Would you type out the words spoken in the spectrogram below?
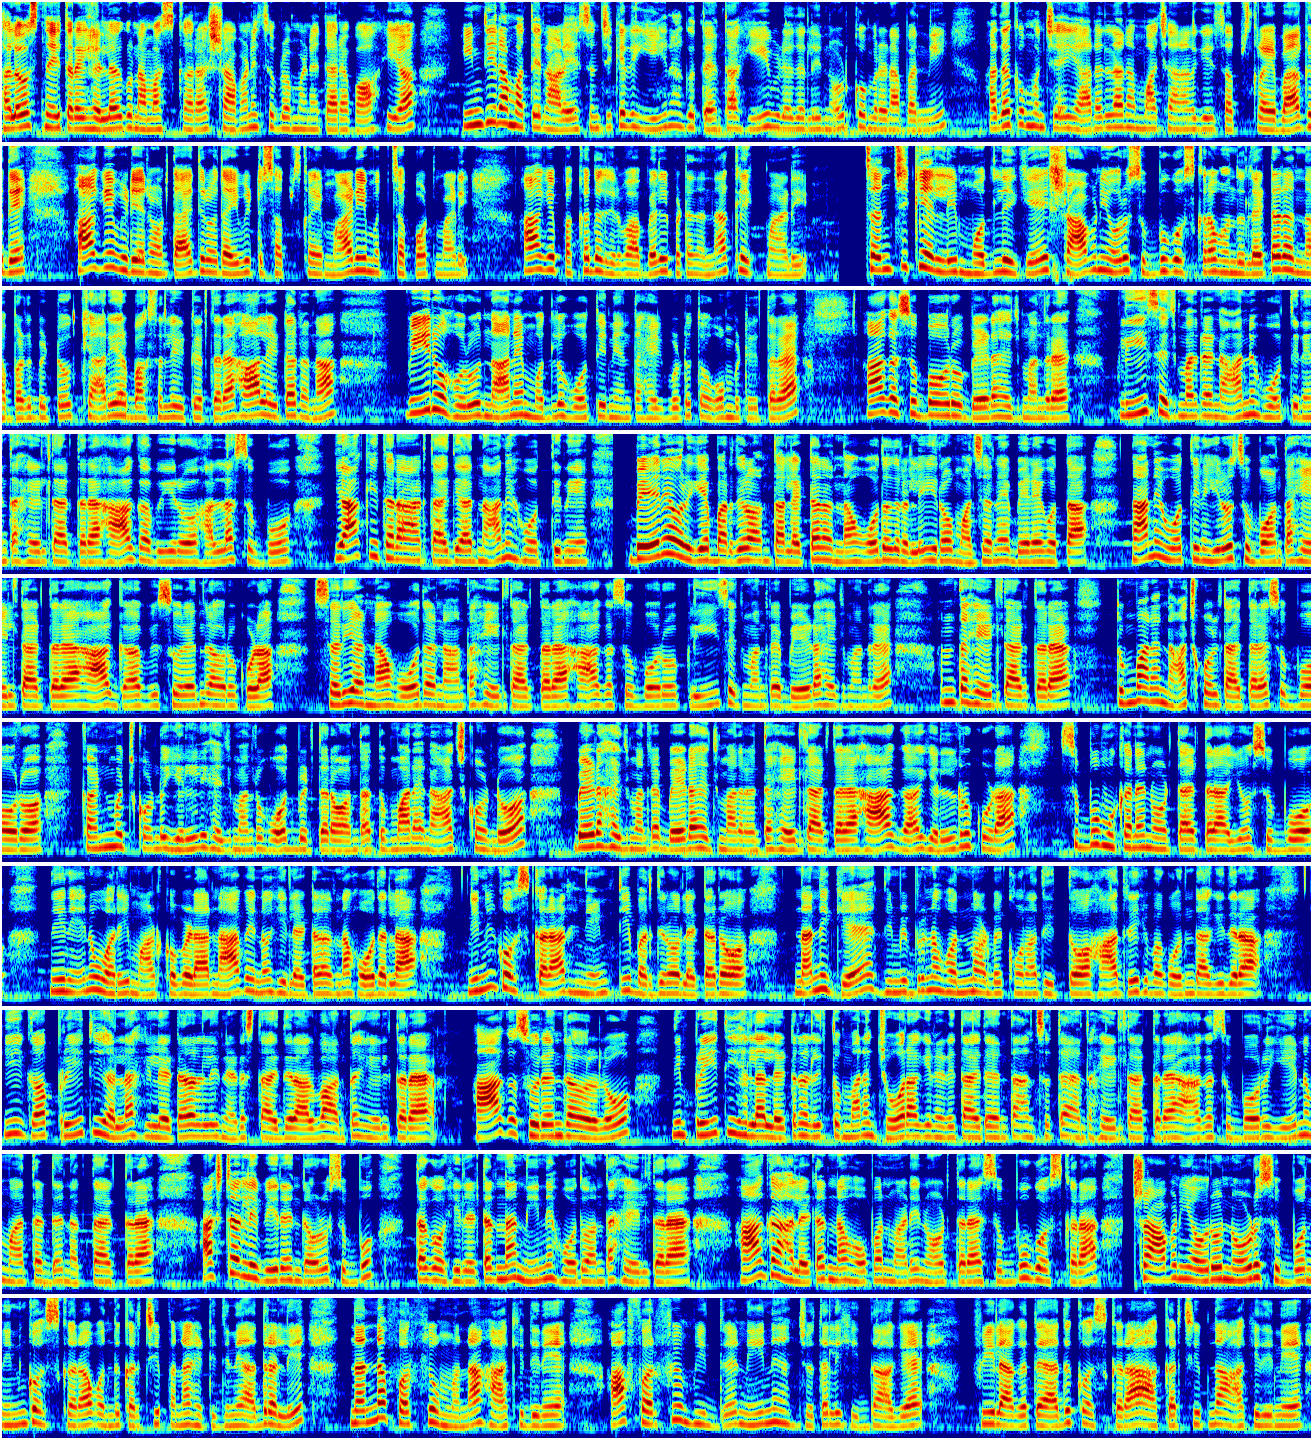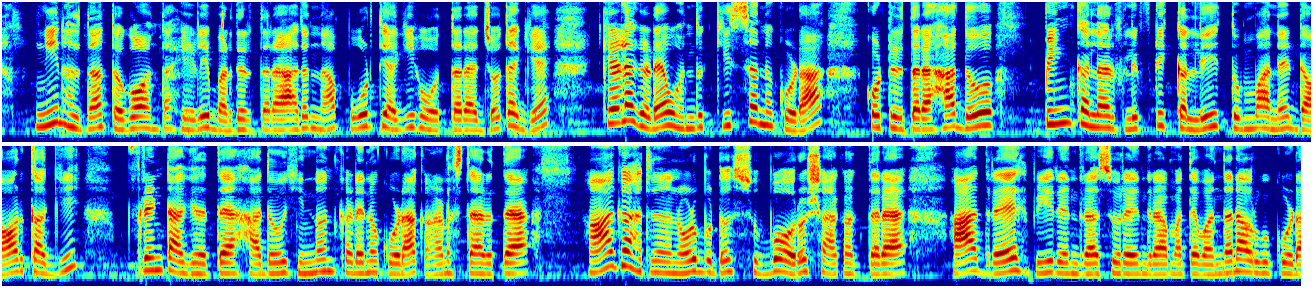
Hello ಸ್ನೇಹಿತರೆ, ಎಲ್ಲರಿಗೂ ನಮಸ್ಕಾರ. ಶ್ರಾವಣಿ ಸುಬ್ರಹ್ಮಣ್ಯ ಧಾರಾವಾಹಿಯ ಇಂದಿನ ಮತ್ತು ನಾಳೆಯ ಸಂಚಿಕೆಯಲ್ಲಿ ಏನಾಗುತ್ತೆ ಅಂತ ಈ ವಿಡಿಯೋದಲ್ಲಿ ನೋಡ್ಕೊಂಬರೋಣ ಬನ್ನಿ. ಅದಕ್ಕೂ ಮುಂಚೆ ಯಾರೆಲ್ಲ ನಮ್ಮ ಚಾನಲ್ಗೆ ಸಬ್ಸ್ಕ್ರೈಬ್ ಆಗದೆ ಹಾಗೆ ವಿಡಿಯೋ ನೋಡ್ತಾ ಇದ್ದಿರೋ, ದಯವಿಟ್ಟು ಸಬ್ಸ್ಕ್ರೈಬ್ ಮಾಡಿ ಮತ್ತು ಸಪೋರ್ಟ್ ಮಾಡಿ. ಹಾಗೆ ಪಕ್ಕದಲ್ಲಿರುವ ಬೆಲ್ ಬಟನನ್ನು ಕ್ಲಿಕ್ ಮಾಡಿ. ಸಂಚಿಕೆಯಲ್ಲಿ ಮೊದಲಿಗೆ ಶ್ರಾವಣಿಯವರು ಸುಬ್ಬುಗೋಸ್ಕರ ಒಂದು ಲೆಟರನ್ನು ಬರೆದ್ಬಿಟ್ಟು ಕ್ಯಾರಿಯರ್ ಬಾಕ್ಸಲ್ಲಿ ಇಟ್ಟಿರ್ತಾರೆ. ಆ ಲೆಟರನ್ನು ವೀರು ಅವರು, ನಾನೇ ಮೊದಲು ಓದ್ತೀನಿ ಅಂತ ಹೇಳ್ಬಿಟ್ಟು ತೊಗೊಂಡ್ಬಿಟ್ಟಿರ್ತಾರೆ. ಆಗ ಸುಬ್ಬು ಅವರು, ಬೇಡ ಯಜಮಾನ್ರೆ ಪ್ಲೀಸ್ ಯಜಮಾನ್ರೆ, ನಾನೇ ಓದ್ತೀನಿ ಅಂತ ಹೇಳ್ತಾ ಇರ್ತಾರೆ. ಆಗ ವೀರು, ಅಲ್ಲ ಸುಬ್ಬು, ಯಾಕೆ ಈ ಥರ ಆಡ್ತಾ ಇದೆಯಾ? ನಾನೇ ಓದ್ತೀನಿ ಬೇರೆಯವರಿಗೆ ಬರೆದಿರೋ ಅಂಥ ಲೆಟರನ್ನು ಓದೋದ್ರಲ್ಲಿ ಇರೋ ಮಜಾನೇ ಬೇರೆ ಗೊತ್ತಾ? ನಾನೇ ಓದ್ತೀನಿ ಇರೋ ಸುಬ್ಬು ಅಂತ ಹೇಳ್ತಾ ಇರ್ತಾರೆ. ಆಗ ವಿ ಸುರೇಂದ್ರ ಅವರು ಕೂಡ, ಸರಿ ಅಣ್ಣ ಓದೋಣ ಅಂತ ಹೇಳ್ತಾ ಇರ್ತಾರೆ. ಆಗ ಸುಬ್ಬು ಅವರು ಪ್ಲೀಸ್ ಯಜಮಾನ್ರೆ, ಬೇಡ ಯಜಮಾನ್ರೆ ಅಂತ ಹೇಳ್ತಾ ಇರ್ತಾರೆ. ತುಂಬಾ ನಾಚ್ಕೊಳ್ತಾ ಇರ್ತಾರೆ ಸುಬ್ಬು ಅವರು. ಕಣ್ಣು ಮುಚ್ಕೊಂಡು ಎಲ್ಲಿ ಯಜಮಾನ್ರು ಓದ್ಬಿಡ್ತಾರೋ ಅಂತ ತುಂಬಾ ನಾಚ್ಕೊಂಡು ಬೇಡ ಯಜಮಾನ್ರೆ ಬೇಡ ಯಜಮಾನ್ರೆ ಅಂತ ಹೇಳ್ತಾ ಇರ್ತಾರೆ. ಆಗ ಎಲ್ಲರೂ ಕೂಡ ಸುಬ್ಬು ಮುಖನೇ ನೋಡ್ತಾ ಇರ್ತಾರೆ. ಅಯ್ಯೋ ಸುಬ್ಬು, ನೀನೇನು ವರಿ ಮಾಡ್ಕೋಬೇಡ. ನಾವೇನೋ ಈ ಲೆಟರನ್ನು ಓದಲ್ಲ. ನಿನಗೋಸ್ಕರ ನಿನ್ನ ಹೆಂಡ್ತಿ ಬರೆದಿರೋ ಲೆಟರು ನನಗೆ ನಿಮ್ಮಿಬ್ಬರನ್ನ ಒಂದು ಮಾಡಬೇಕು ಅನ್ನೋದಿತ್ತು. ಆದರೆ ಇವಾಗ ಒಂದಾಗಿದ್ದೀರಾ. ಈಗ ಪ್ರೀತಿಯೆಲ್ಲ ಈ ಲೆಟರಲ್ಲಿ ನಡೆಸ್ತಾ ಇದ್ದೀರಾ ಅಲ್ವಾ ಅಂತ ಹೇಳ್ತಾರೆ. ಆಗ ಸುರೇಂದ್ರ ಅವರು ನಿಮ್ಮ ಪ್ರೀತಿ ಎಲ್ಲ ಲೆಟರಲ್ಲಿ ತುಂಬಾ ಜೋರಾಗಿ ನಡೀತಾ ಇದೆ ಅಂತ ಅನಿಸುತ್ತೆ ಅಂತ ಹೇಳ್ತಾ ಇರ್ತಾರೆ. ಆಗ ಸುಬ್ಬು ಅವರು ಏನು ಮಾತಾಡದೆ ನಗ್ತಾ ಇರ್ತಾರೆ. ಅಷ್ಟರಲ್ಲಿ ವೀರೇಂದ್ರ ಅವರು, ಸುಬ್ಬು, ತಗೋ ಈ ಲೆಟರ್ನ ನೀನೇ ಓದು ಅಂತ ಹೇಳ್ತಾರೆ. ಆಗ ಆ ಲೆಟರ್ನ ಓಪನ್ ಮಾಡಿ ನೋಡ್ತಾರೆ. ಸುಬ್ಬುಗೋಸ್ಕರ, ಶ್ರಾವಣಿ ಅವರು, ನೋಡು ಸುಬ್ಬು, ನಿನಗೋಸ್ಕರ ಒಂದು ಖರ್ಚೀಪನ್ನು ಇಟ್ಟಿದ್ದೀನಿ. ಅದರಲ್ಲಿ ನನ್ನ ಪರ್ಫ್ಯೂಮನ್ನು ಹಾಕಿದ್ದೀನಿ. ಆ ಪರ್ಫ್ಯೂಮ್ ಇದ್ದರೆ ನೀನೇ ನನ್ನ ಜೊತೆಲಿ ಇದ್ದ ಹಾಗೆ ಫೀಲ್ ಆಗುತ್ತೆ. ಅದಕ್ಕೋಸ್ಕರ ಆ ಖರ್ಚೀಪ್ನ ಹಾಕಿದ್ದೀನಿ ನೀನು ಅದನ್ನ ತಗೋ ಅಂತ ಹೇಳಿ ಬರೆದಿರ್ತಾರೆ. ಅದನ್ನು ಪೂರ್ತಿಯಾಗಿ ಓದ್ತಾರೆ ಜೊತೆಗೆ ಕೆಳಗಡೆ ಒಂದು ಕಿಸ್ಸನ್ನು ಕೂಡ ಕೊಟ್ಟಿರ್ತಾರೆ. ಅದು ಪಿಂಕ್ ಕಲರ್ ಲಿಫ್ಟಿಕ್ಕಲ್ಲಿ ತುಂಬಾ ಡಾರ್ಕ್ ಆಗಿ ಪ್ರಿಂಟ್ ಆಗಿರುತ್ತೆ. ಅದು ಇನ್ನೊಂದು ಕಡೆನೂ ಕೂಡ ಕಾಣಿಸ್ತಾ ಇರುತ್ತೆ. ಆಗ ಅದನ್ನು ನೋಡ್ಬಿಟ್ಟು ಸುಬ್ಬು ಅವರು ಶಾಕ್ ಆಗ್ತಾರೆ. ಆದರೆ ವೀರೇಂದ್ರ, ಸುರೇಂದ್ರ ಮತ್ತು ವಂದನಾ ಅವ್ರಿಗೂ ಕೂಡ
